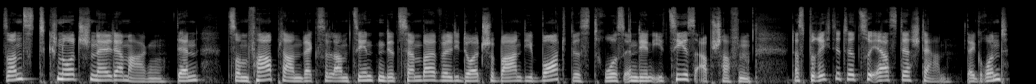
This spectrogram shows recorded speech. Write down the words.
Sonst knurrt schnell der Magen. Denn zum Fahrplanwechsel am 10. Dezember will die Deutsche Bahn die Bordbistros in den ICs abschaffen. Das berichtete zuerst der Stern. Der Grund?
